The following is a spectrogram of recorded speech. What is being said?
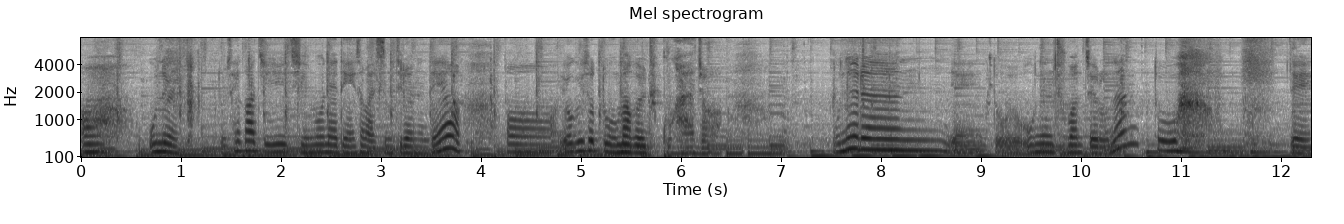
어, 오늘 또 세 가지 질문에 대해서 말씀드렸는데요. 어, 여기서 또 음악을 듣고 가야죠. 오늘은 네, 또 오늘 두 번째로는 또 네,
